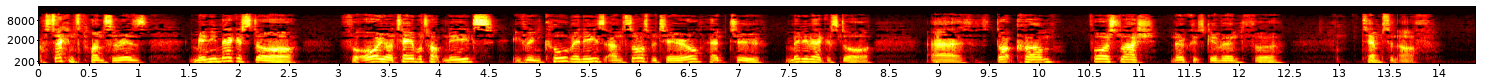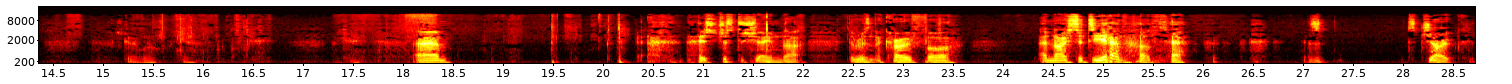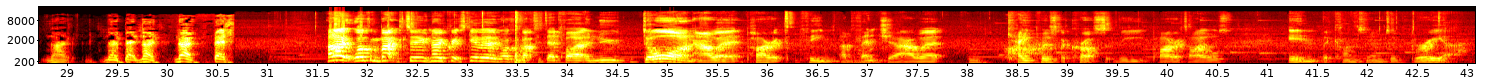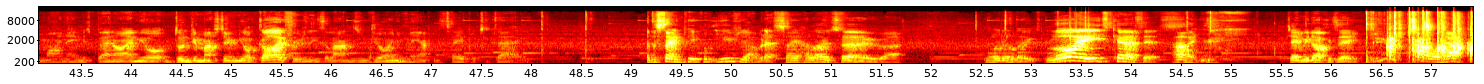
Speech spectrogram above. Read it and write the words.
our second sponsor is Mini Megastore. For all your tabletop needs, including cool minis and source material, head to minimegastore.com uh, forward slash no crits given for 10% off. It's going well. Yeah. Okay. Okay. Um, it's just a shame that there isn't a code for a nicer DM out there. It's a, it's a joke. No, no, Ben, no, no, Ben. Hello, welcome back to No Crits Given. Welcome back to Deadfire: A New Dawn, our pirate-themed adventure, our capers across the pirate isles in the continent of Bria. My name is Ben. I am your dungeon master and your guide through these lands. And joining me at the table today are the same people that usually are. But let's say hello to uh, Lloyd or Luke. Lloyd Curtis. Hi. Jamie Docherty. That?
